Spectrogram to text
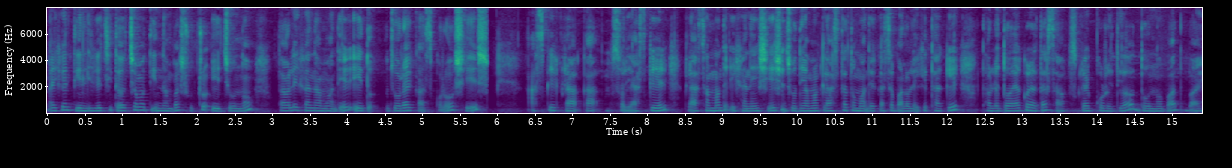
আর এখানে তিন লিখেছি, এটা হচ্ছে আমার তিন নাম্বার সূত্র। এর জন্য তাহলে এখানে আমাদের এই জোড়ায় কাজ করো, শেষ। আজকের সরি আজকের ক্লাস আমাদের এখানেই শেষ। যদি আমার ক্লাসটা তোমাদের কাছে ভালো লেগে থাকে, তাহলে দয়া করে একটা সাবস্ক্রাইব করে দিও। ধন্যবাদ বাই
